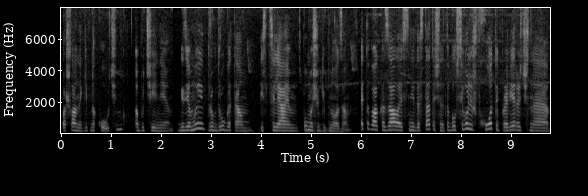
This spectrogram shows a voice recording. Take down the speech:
пошла на гипнокоучинг, обучение, где мы друг друга там исцеляем с помощью гипноза. Этого оказалось недостаточно. Это был всего лишь вход и проверочная,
